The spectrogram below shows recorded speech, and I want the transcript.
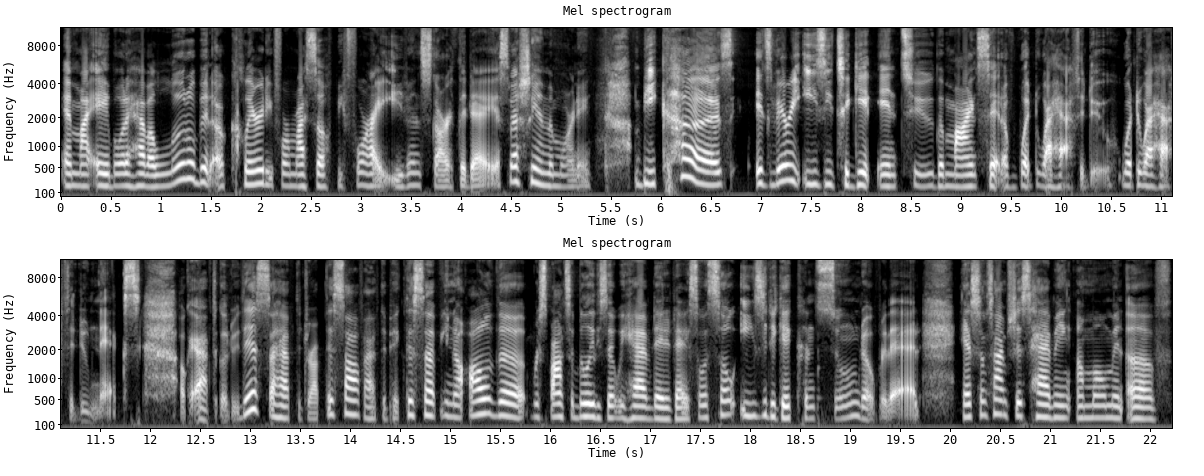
and my able to have a little bit of clarity for myself before I even start the day, especially in the morning. Because it's very easy to get into the mindset of what do I have to do? What do I have to do next? Okay, I have to go do this. I have to drop this off. I have to pick this up. You know, all of the responsibilities that we have day to day. So it's so easy to get consumed over that. And sometimes just having a moment of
